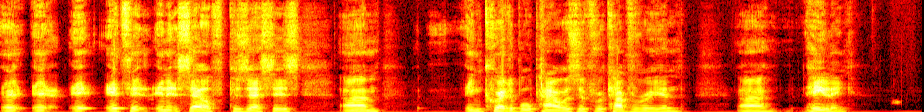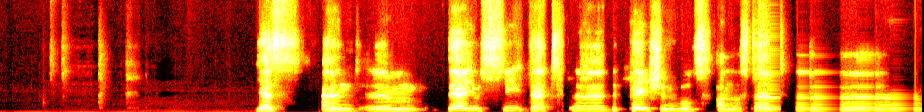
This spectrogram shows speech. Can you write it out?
it, it, it, it in itself possesses um, incredible powers of recovery and uh, healing. Yes, and um, there you see that uh, the patient will understand, uh,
